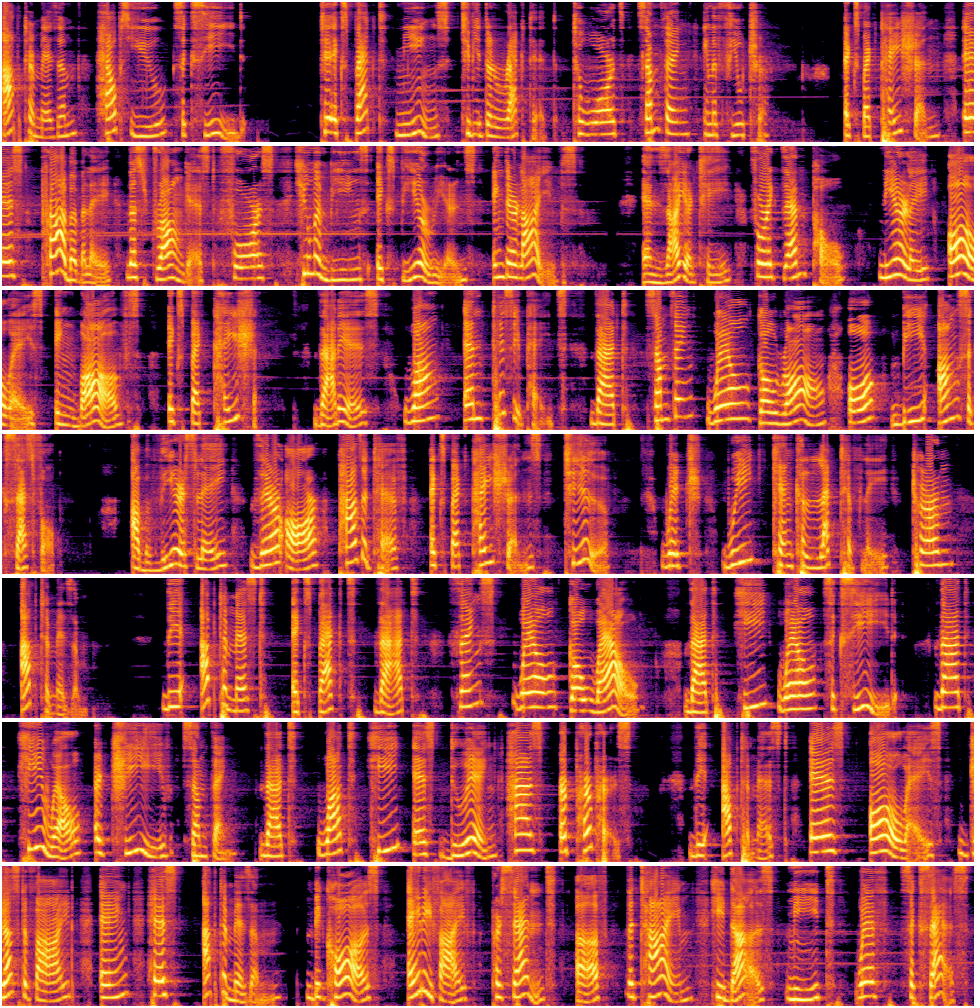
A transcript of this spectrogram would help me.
Optimism helps you succeed. To expect means to be directed towards something in the future. Expectation is probably the strongest force human beings experience in their lives. Anxiety, for example, nearly always involves expectation. That is, one anticipates that something will go wrong or be unsuccessful. Obviously, there are positive expectations too, which we can collectively term optimism. The optimist expects that things will go well, that he will succeed, that he will achieve something, that what he is doing has a purpose. The optimist is always justified in his optimism because 85% of the time he does meet with success.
